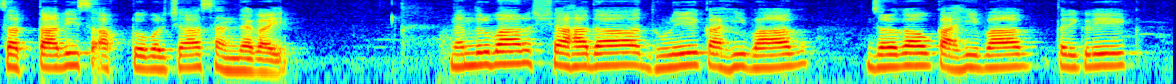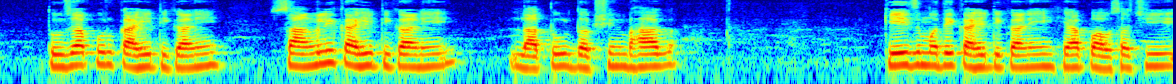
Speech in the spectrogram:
सत्तावीस ऑक्टोबरच्या संध्याकाळी. नंदुरबार शहादा धुळे काही भाग जळगाव काही भाग तर इकडे तुळजापूर काही ठिकाणी सांगली काही ठिकाणी लातूर दक्षिण भाग केजमध्ये काही ठिकाणी ह्या पावसाची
